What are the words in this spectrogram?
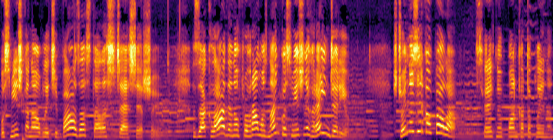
Усмішка на обличчі База стала ще ширшою. Закладено в програму знань космічних рейнджерів. Щойно зірка впала, скрикнув пан картоплина.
